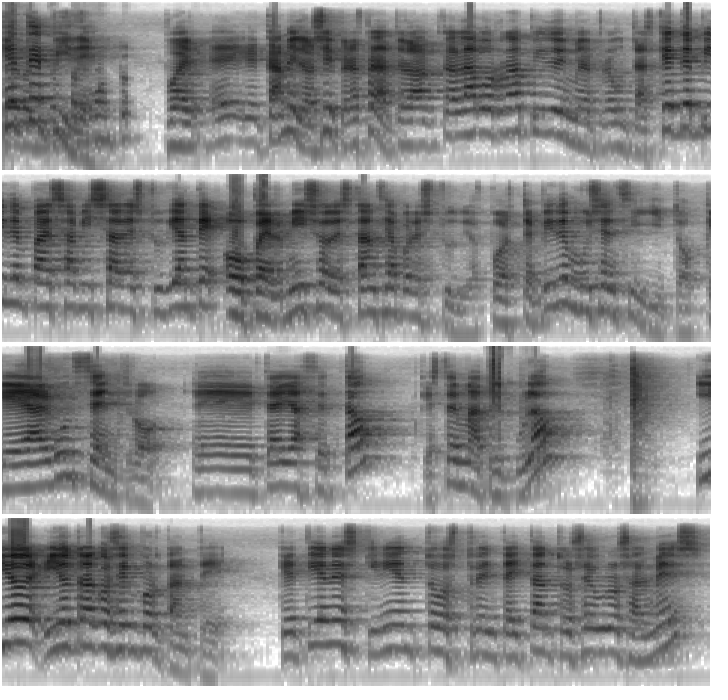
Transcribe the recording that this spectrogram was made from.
¿Qué te pide? pregunto- Pues eh, Camilo, sí, pero espera, te lo aclavo rápido y me preguntas, ¿qué te piden para esa visa de estudiante o permiso de estancia por estudios? Pues te piden muy sencillito, que algún centro eh, te haya aceptado, que estés matriculado, y otra cosa importante, que tienes 530 y tantos euros al mes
